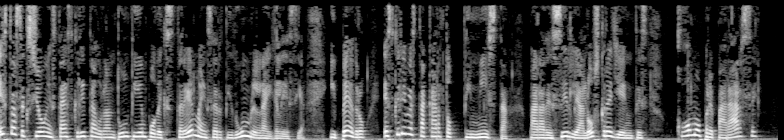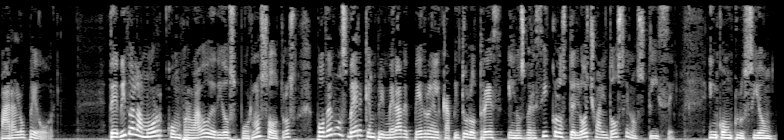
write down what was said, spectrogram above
Esta sección está escrita durante un tiempo de extrema incertidumbre en la iglesia y Pedro escribe esta carta optimista para decirle a los creyentes cómo prepararse para lo peor. Debido al amor comprobado de Dios por nosotros, podemos ver que en Primera de Pedro en el capítulo 3, en los versículos del 8 al 12 nos dice, en conclusión,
